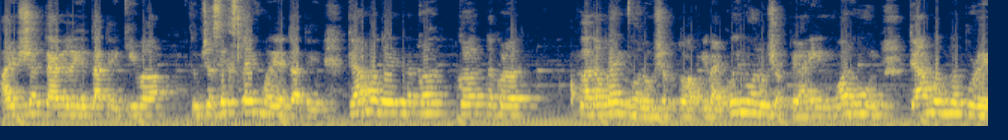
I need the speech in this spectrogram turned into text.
आयुष्यात त्यावेळेला येतात आहे किंवा तुमच्या सेक्स लाईफमध्ये येतात आहे त्यामध्ये नकळत कळत नकळत आपला नवरा इन्व्हॉल्व होऊ शकतो आपली बायको इन्व्हॉल्व होऊ शकते आणि इन्व्हॉल्व होऊन त्यामधनं पुढे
